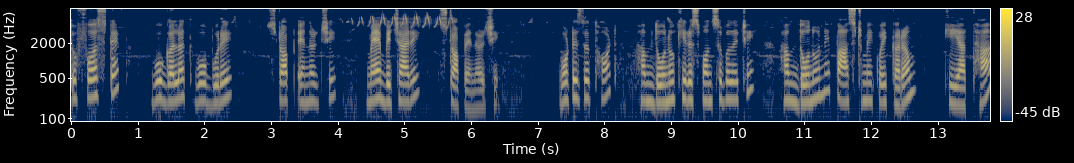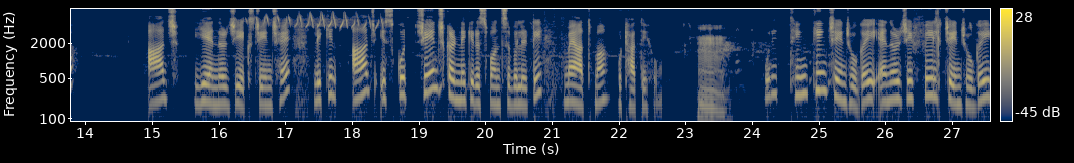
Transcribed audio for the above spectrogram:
तो फ़र्स्ट स्टेप वो गलत, वो बुरे स्टॉप एनर्जी मैं बेचारे stop energy what is the thought हम दोनों की रिस्पॉन्सिबिलिटी हम दोनों ने पास्ट में कोई कर्म किया था? आज ये एनर्जी एक्सचेंज है लेकिन आज इसको चेंज करने की रिस्पॉन्सिबिलिटी मैं आत्मा उठाती हूँ। हम्म पूरी थिंकिंग चेंज हो गई एनर्जी फ़ील्ड चेंज हो गई।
